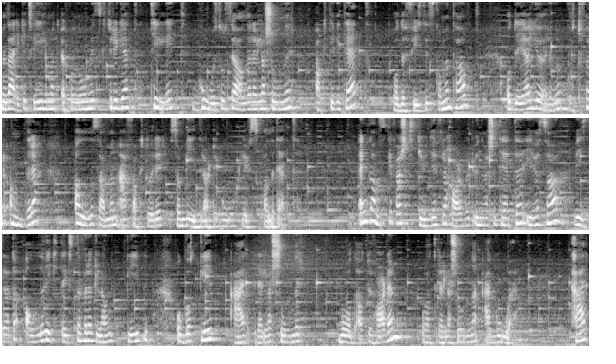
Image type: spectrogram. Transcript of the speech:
Men det er ikke tvil om at økonomisk trygghet, tillit, gode sosiale relasjoner, aktivitet, både fysisk og mentalt, og det å gjøre noe godt for andre, alle sammen er faktorer som bidrar til god livskvalitet. En ganske fersk studie fra Harvard-universitetet i USA viser at det aller viktigste for et langt liv og godt liv er relasjoner. Både at du har dem, og at relasjonene er gode. Her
